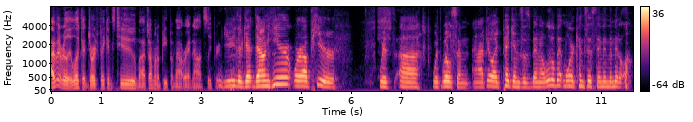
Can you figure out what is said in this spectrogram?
I haven't really looked at George Pickens too much. I'm gonna peep him out right now on sleeper. You either get down here or up here with uh with Wilson, and I feel like Pickens has been a little bit more consistent in the middle.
